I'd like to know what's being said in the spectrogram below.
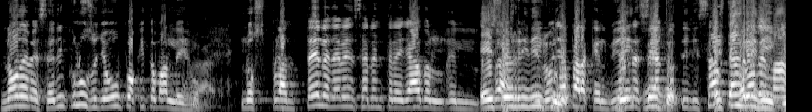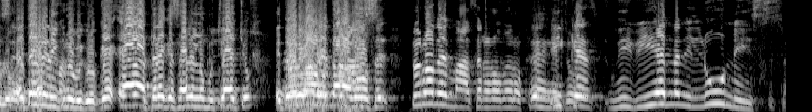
no debe ser. Incluso yo voy un poquito más lejos. Los planteles deben ser entregados. El, Eso es ridículo. para que el viernes sean utilizados. Es tan ridículo. Es tan ridículo, que es a las 3 que salen los muchachos. Entonces lo van a votar a las 12. Pero además, señor Romero, y que ni viernes ni lunes,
